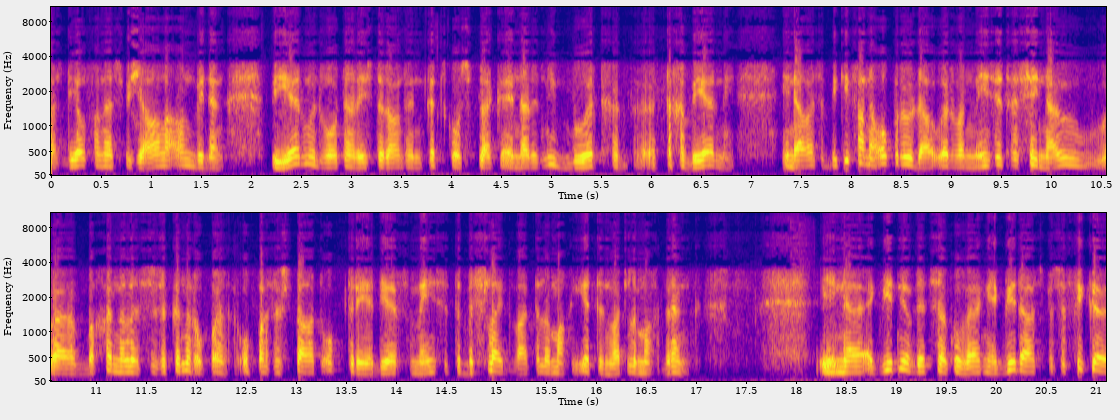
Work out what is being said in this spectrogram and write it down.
as deel van 'n spesiale aanbieding beheer moet word in restaurante en kitskosplekke en dat dit nie behoort ge te gebeur nie. En daar was 'n bietjie van 'n oproep daaroor want mense het gesê nou uh, begin hulle soos 'n kinderoppasser staat optree deur vir mense te besluit wat hulle mag eet en wat hulle mag drink. En uh, ek weet nie of dit sou kon werk nie. Ek weet daar spesifieke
